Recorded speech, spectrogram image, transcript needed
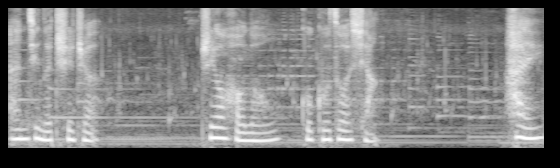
安静的吃着，只有喉咙咕咕作响。嗨，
